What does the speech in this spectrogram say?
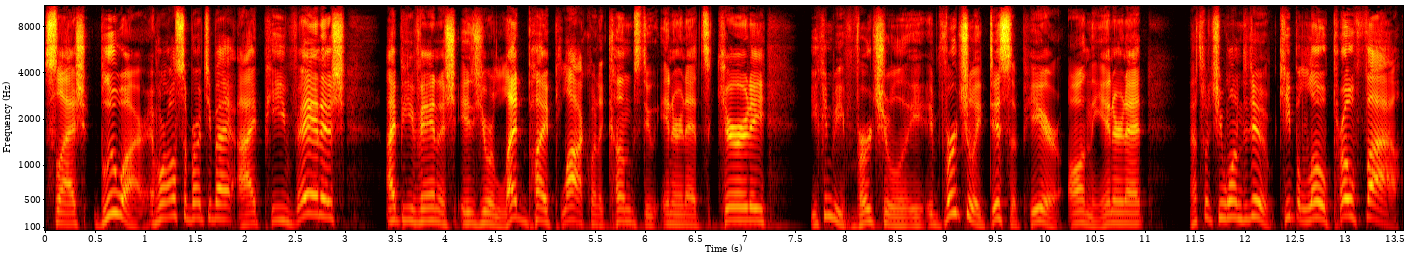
slash blue wire. And we're also brought to you by IP Vanish. IP Vanish is your lead pipe lock when it comes to internet security. You can be virtually virtually disappear on the internet. That's what you want to do. Keep a low profile.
